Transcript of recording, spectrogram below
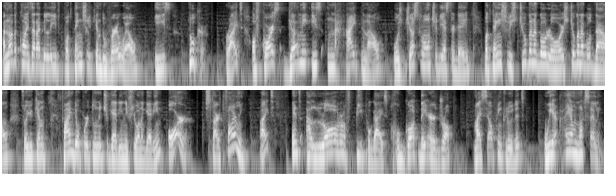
another coins that I believe potentially can do very well is Tucker. Right. Of course, Gummy is in the hype now. Was just launched yesterday. Potentially still gonna go lower, still gonna go down. So you can find the opportunity to get in if you want to get in, or start farming. Right. And a lot of people, guys, who got the airdrop, myself included, we are I am not selling.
